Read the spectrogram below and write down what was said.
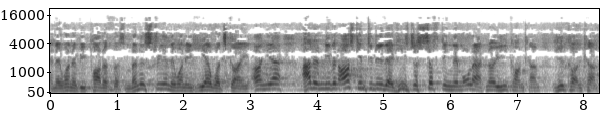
and they want to be part of this ministry and they want to hear what's going on here. I didn't even ask him to do that. He's just sifting them all out. No, he can't come. You can't come.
